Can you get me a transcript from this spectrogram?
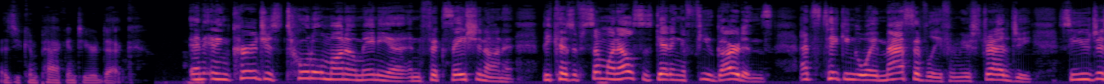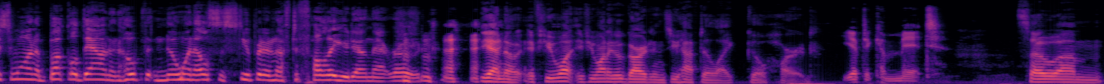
as you can pack into your deck and it encourages total monomania and fixation on it because if someone else is getting a few gardens that's taking away massively from your strategy. So you just want to buckle down and hope that no one else is stupid enough to follow you down that road. Yeah no if you want if you want to go gardens you have to like go hard. You have to commit. So um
